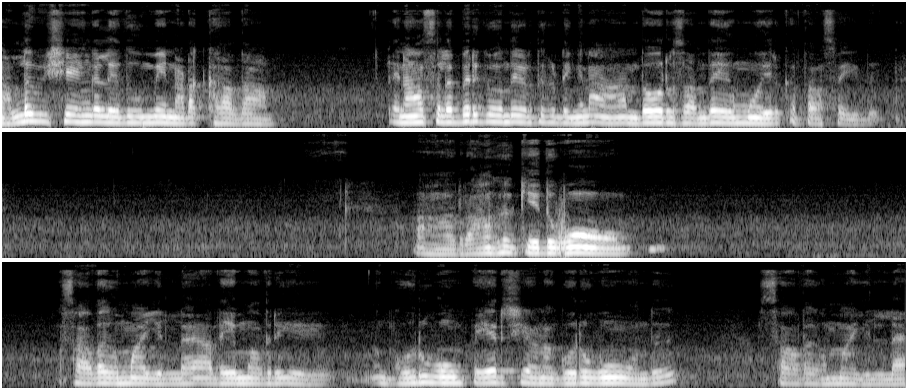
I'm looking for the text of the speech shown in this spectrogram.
நல்ல விஷயங்கள் எதுவுமே நடக்காதான் ஏன்னா சில பேருக்கு வந்து எடுத்துக்கிட்டிங்கன்னா அந்த ஒரு சந்தேகமும் இருக்கத்தான் செய்யுது. ராகுக்கு எதுவும் சாதகமாக இல்லை. அதே மாதிரி குருவும் பயிற்சியான குருவும் வந்து சாதகமாக இல்லை.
